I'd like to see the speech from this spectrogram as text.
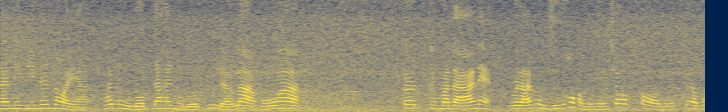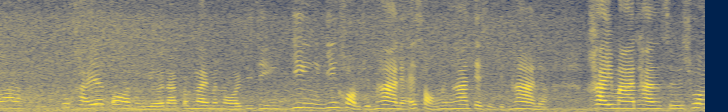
นะนิดๆหน่อยๆอะถ้าหนูลดได้หนูลดอยู่แล้วล่ะ เพราะว่าก็ธรรมดาเนี่ยเวลาหนูซื้อของหนูยังชอบต่อเลย แต่ว่าลูกค้าจะต่อหนูเยอะนะกำไรมันน้อยจริงๆยิ่งยิ่งขอบ15เนี่ยไอ้2 1 5 7 15เนี่ย ใครมาทันซื้อช่วง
